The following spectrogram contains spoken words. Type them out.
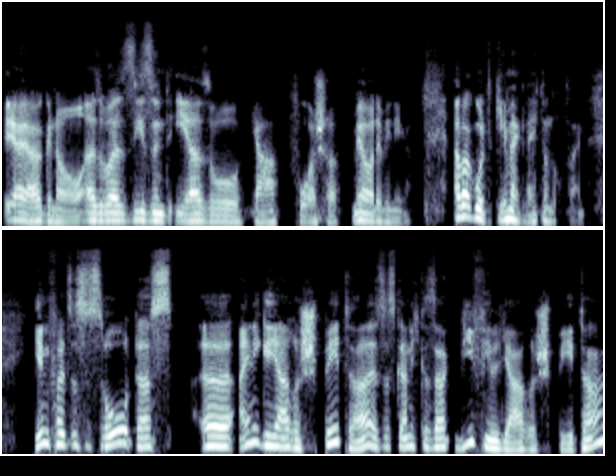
Ja, ja, genau. Also aber sie sind eher so, ja, Forscher, mehr oder weniger. Aber gut, gehen wir gleich noch drauf ein. Jedenfalls ist es so, dass äh, einige Jahre später, es ist gar nicht gesagt, wie viele Jahre später,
